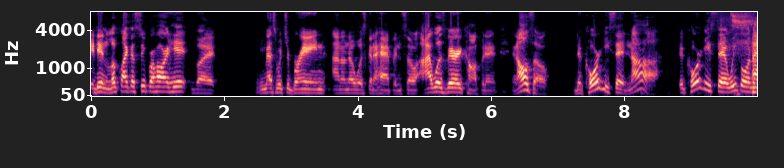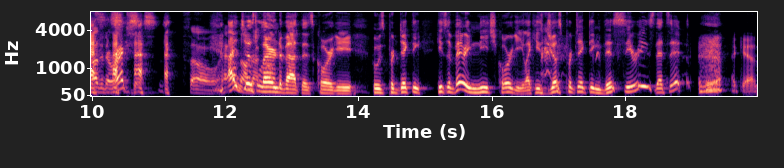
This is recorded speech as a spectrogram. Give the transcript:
it didn't look like a super hard hit, but you mess with your brain, I don't know what's gonna happen. So I was very confident, and also the corgi said, "Nah." The corgi said, "We going the other direction." So I just learned about this corgi who's predicting. He's a very niche corgi. Like he's just predicting this series. That's it. I guess.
